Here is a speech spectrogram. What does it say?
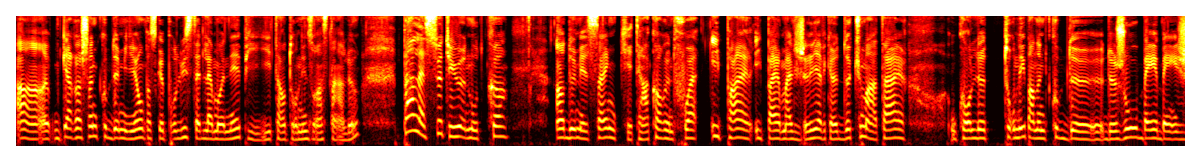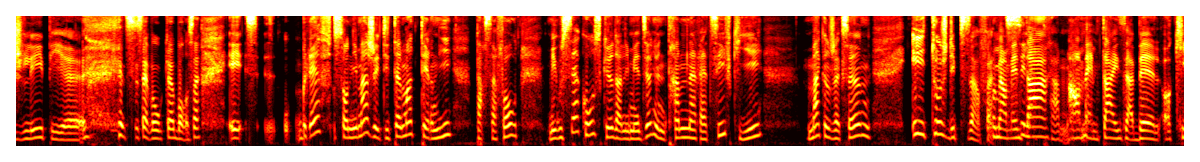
en garochant une coupe de millions parce que pour lui c'était de la monnaie puis il était en tournée durant ce temps-là. Par la suite, il y a eu un autre cas en 2005 qui était encore une fois hyper hyper mal géré avec un documentaire où qu'on l'a tourné pendant une coupe de, jours ben ben gelé puis euh, ça avait aucun bon sens et bref son image a été tellement ternie par sa faute mais aussi à cause que dans les médias il y a une trame narrative qui est Michael Jackson, il touche des petits enfants. Oui, mais en même temps, en même temps, Isabelle, OK,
